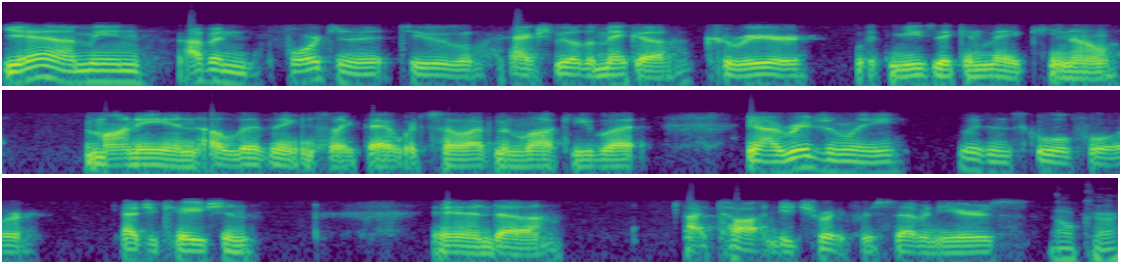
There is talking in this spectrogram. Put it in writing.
Yeah, I mean, I've been fortunate to actually be able to make a career with music and make, you know, money and a living and stuff like that, which so I've been lucky. But, you know, I originally was in school for education and uh I taught in Detroit for seven years. Okay.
